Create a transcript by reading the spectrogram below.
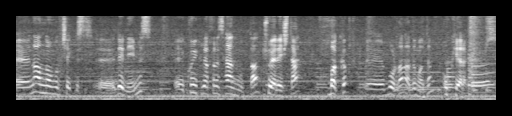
e, non-normal checklist e, dediğimiz e, Quick Reference Handbook'tan, QRH'ten bakıp e, buradan adım adım okuyarak gidiyoruz.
